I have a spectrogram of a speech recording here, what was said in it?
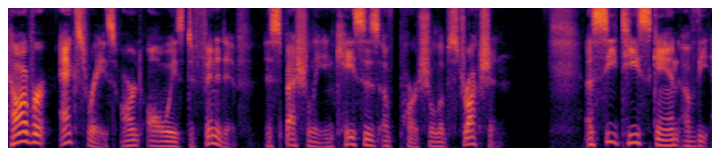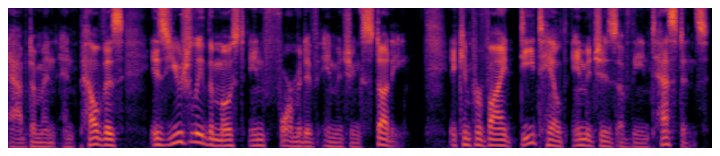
However, x rays aren't always definitive, especially in cases of partial obstruction. A CT scan of the abdomen and pelvis is usually the most informative imaging study. It can provide detailed images of the intestines,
